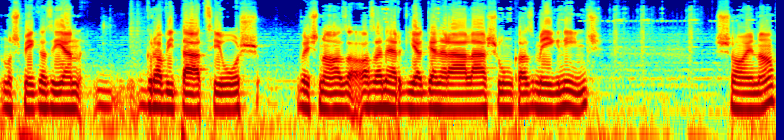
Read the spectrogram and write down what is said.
Most még az ilyen gravitációs, vagy na az, az energiagenerálásunk az még nincs. Sajna.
